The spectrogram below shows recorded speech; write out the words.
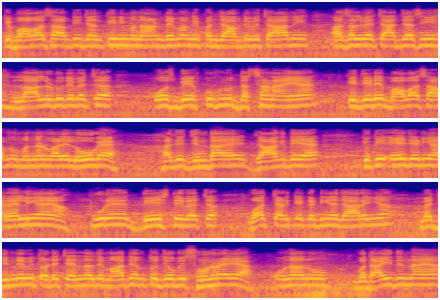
ਕਿ ਬਾਬਾ ਸਾਹਿਬ ਦੀ ਜਯੰਤੀ ਨਹੀਂ ਮਨਾਉਣ ਦੇਵਾਂਗੇ, ਪੰਜਾਬ ਦੇ ਵਿੱਚ ਆ ਨਹੀਂ, ਅਸਲ ਵਿੱਚ ਅੱਜ ਅਸੀਂ ਲਾਲ ਲੜੂ ਦੇ ਵਿੱਚ ਉਸ ਬੇਵਕੂਫ ਨੂੰ ਦੱਸਣ ਆਏ ਆ ਕਿ ਜਿਹੜੇ ਬਾਬਾ ਸਾਹਿਬ ਨੂੰ ਮੰਨਣ ਵਾਲੇ ਲੋਕ ਹੈ ਹਜੇ ਜਿੰਦਾ ਹੈ ਜਾਗਦੇ ਹੈ ਕਿਉਂਕਿ ਇਹ ਜਿਹੜੀਆਂ ਰੈਲੀਆਂ ਆ ਪੂਰੇ ਦੇਸ਼ ਦੇ ਵਿੱਚ ਵੱਧ ਚੜ ਕੇ ਕੱਢੀਆਂ ਜਾ ਰਹੀਆਂ। ਮੈਂ ਜਿੰਨੇ ਵੀ ਤੁਹਾਡੇ ਚੈਨਲ ਦੇ ਮਾਧਿਅਮ ਤੋਂ ਜੋ ਵੀ ਸੁਣ ਰਹੇ ਆ ਉਹਨਾਂ ਨੂੰ ਵਧਾਈ ਦਿੰਦਾ ਆ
